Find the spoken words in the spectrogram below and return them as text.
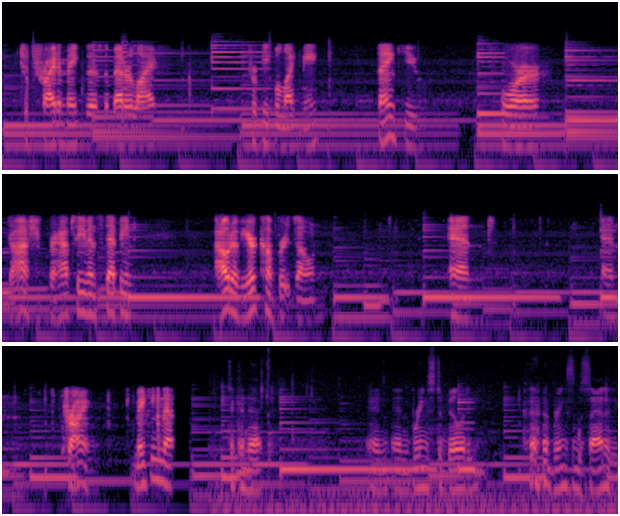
to try to make this a better life for people like me. Thank you for, gosh, perhaps even stepping out of your comfort zone and and trying, making that to connect and and bring stability, bring some sanity.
